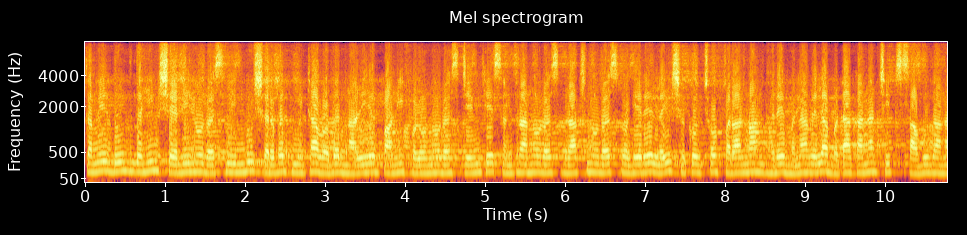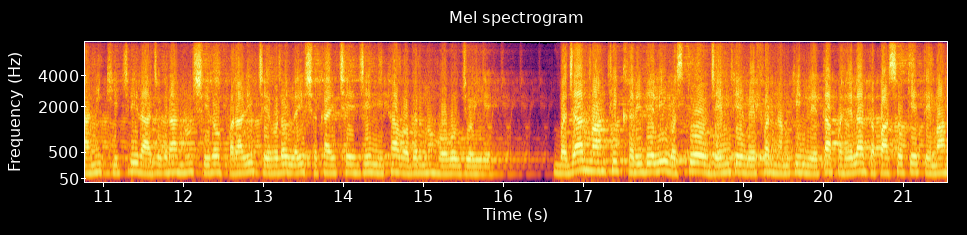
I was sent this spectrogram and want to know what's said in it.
તમે દૂધ, દહીં, શેરડીનો રસ, લીંબુ, શરબત, મીઠા વગર નાળિયેર, પાણી, ફળોનો રસ, જેમ કે સંતરાનો રસ, દ્રાક્ષનો રસ વગેરે લઈ શકો છો. ફરાળમાં ઘરે બનાવેલા બટાકાના ચિપ્સ, સાબુદાણાની ખીચડી, રાજગરાનો શીરો, ફરાળી ચેવડો લઈ શકાય છે. જે મીઠા વગરનો હોવો જોઈએ. બજારમાંથી ખરીદેલી વસ્તુઓ જેમ કે વેફર, નમકીન લેતા પહેલા તપાસો કે તેમાં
